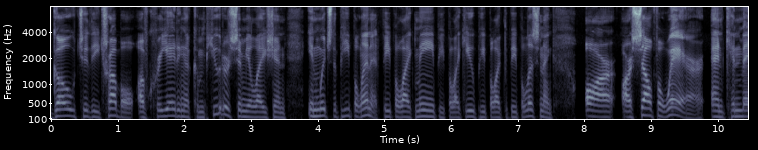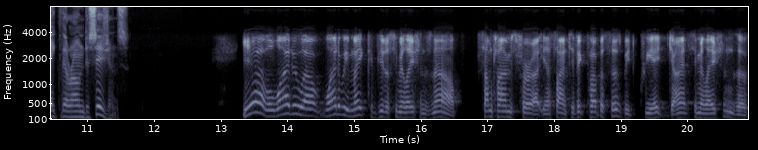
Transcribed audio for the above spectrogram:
go to the trouble of creating a computer simulation in which the people in it, people like me, people like you, people like the people listening, are are self-aware and can make their own decisions? Yeah, well, why do uh, why do we make computer simulations now? Sometimes for uh, you know scientific purposes, we create giant simulations of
